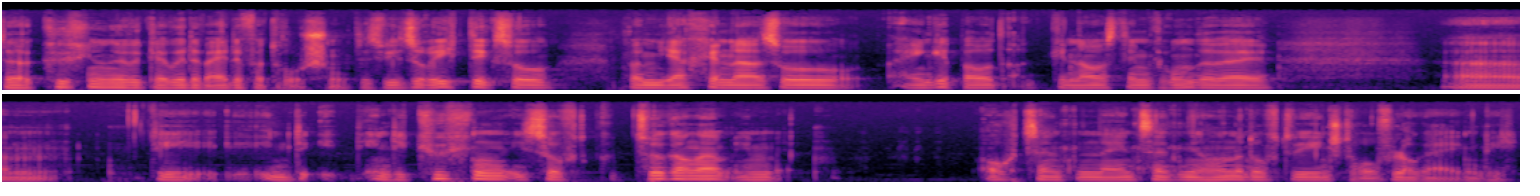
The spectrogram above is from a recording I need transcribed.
der Küchenjunge wird gleich wieder weiter verdroschen. Das wird so richtig so beim Märchen so eingebaut, genau aus dem Grunde, weil ähm, die, in, die, in die Küchen ist oft zugegangen im 18., 19. Jahrhundert oft wie in Straflager eigentlich.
